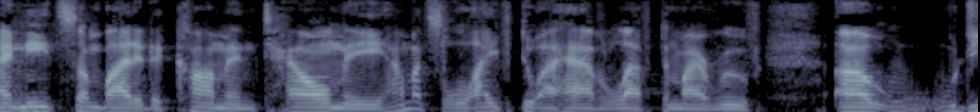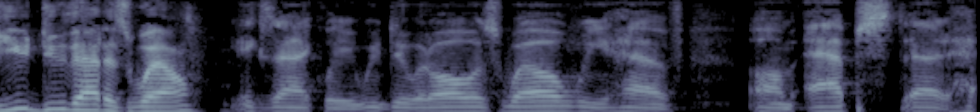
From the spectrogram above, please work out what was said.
I Mhm. need somebody to come and tell me how much life do I have left in my roof. Uh, do you do that as well? Exactly. We do it all as well. We have um, apps that ha-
